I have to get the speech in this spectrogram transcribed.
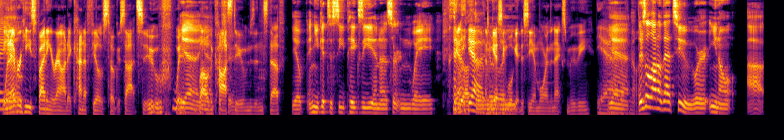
yeah, yeah, whenever scale- he's fighting around, it kind of feels tokusatsu with Yeah, all yeah, the for sure. costumes and stuff. Yep, and you get to see Pigsy in a certain way. Yeah. Yeah, I'm Totally. guessing we'll get to see him more in the next movie. yeah, Yeah, definitely. there's a lot of that too, where you know, uh,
